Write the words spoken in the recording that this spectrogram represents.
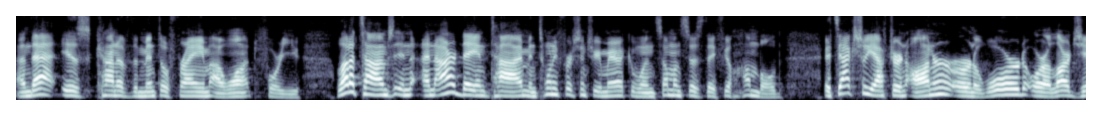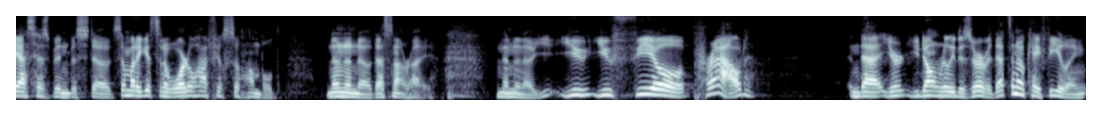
And that is kind of the mental frame I want for you. A lot of times in, in our day and time, in 21st century America, when someone says they feel humbled, it's actually after an honor or an award or a large yes has been bestowed. Somebody gets an award, oh, I feel so humbled. No, no, no, that's not right. No, no, no. You, you, you feel proud and that you're, you don't really deserve it. That's an okay feeling.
